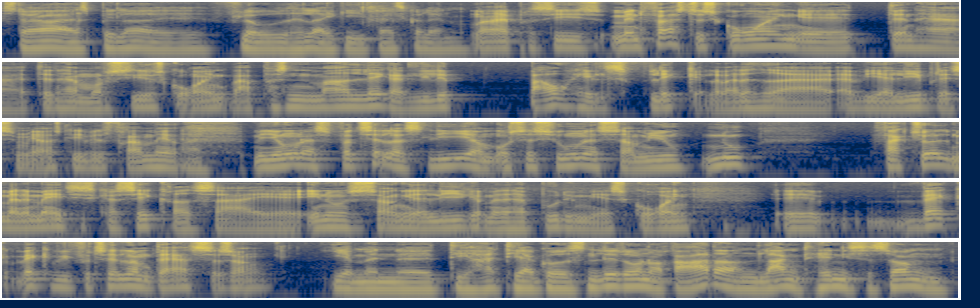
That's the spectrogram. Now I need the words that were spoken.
større er spillerflowet heller ikke i Baskerlandet. Nej, præcis. Men første scoring, øh, den her, den her Morsia-scoring, var på sådan en meget lækkert lille baghælsflik, eller hvad det hedder, af Via Libre, som jeg også lige vil fremhæve. Ja. Men Jonas, fortæl os lige om Osasuna, som jo nu faktuelt matematisk har sikret sig øh, endnu en sæson i La Liga med den her Budimir-scoring. Øh, hvad, hvad kan vi fortælle om deres sæson? Jamen, øh, de har, de har gået sådan lidt under radaren langt hen i sæsonen,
